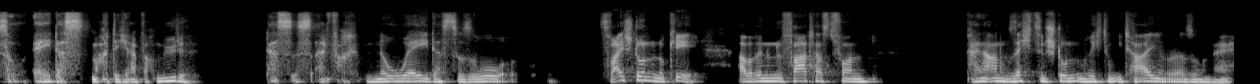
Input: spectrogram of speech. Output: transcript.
So, ey, das macht dich einfach müde. Das ist einfach no way, dass du so zwei Stunden okay. Aber wenn du eine Fahrt hast von, keine Ahnung, 16 Stunden Richtung Italien oder so, nee,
